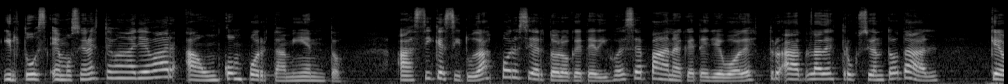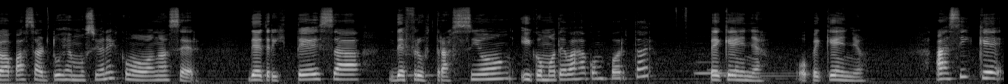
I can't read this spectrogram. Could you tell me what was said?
Y tus emociones te van a llevar a un comportamiento. Así que si tú das por cierto lo que te dijo ese pana que te llevó a, destru- a la destrucción total, ¿qué va a pasar? Tus emociones, ¿cómo van a ser? De tristeza, de frustración. ¿Y cómo te vas a comportar? Pequeña o pequeño. Así que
